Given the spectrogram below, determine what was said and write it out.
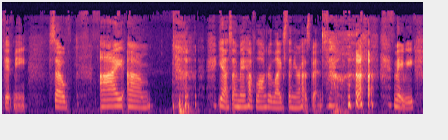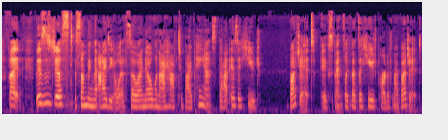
fit me. So I, um, yes, I may have longer legs than your husband. So maybe. But this is just something that I deal with. So I know when I have to buy pants, that is a huge budget expense. Like that's a huge part of my budget.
